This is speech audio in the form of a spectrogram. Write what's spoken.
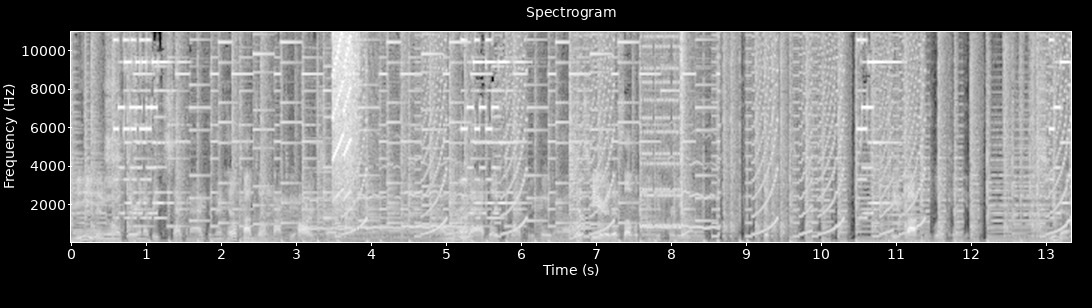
Then we went through and I beat the second act, and then Hilltop Zone's not too hard, so I went through that, I blazed through that pretty quickly. Now this here, this level can be pretty uh, difficult. These boxes will kill you. See that.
